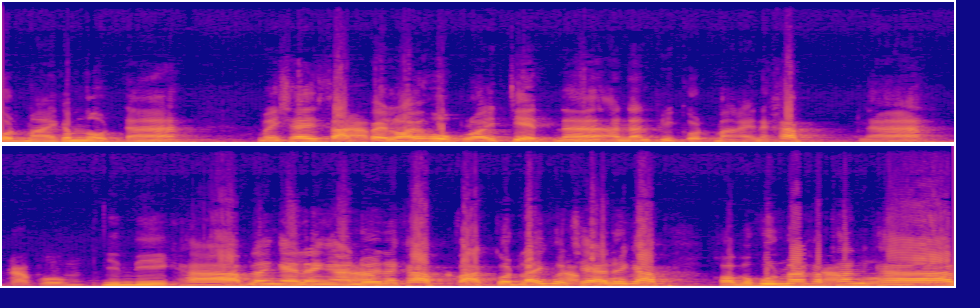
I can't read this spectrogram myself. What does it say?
กฎหมายกำหนดนะ ไม่ใช่ซัดไปร้อยหกร้อยเจ็ดนะ อันนั้นผิดกฎหมายนะครับนะครับผม ยินดีครับและไงรายงานด้วยนะครับฝากกดไลค์กดแชร์ด้วยครับขอบพระคุณมากครับครับท่านผมครับ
